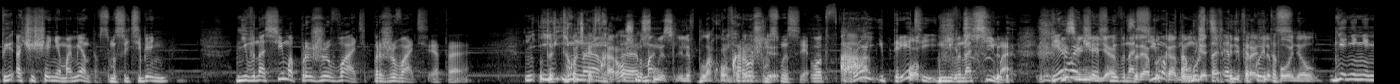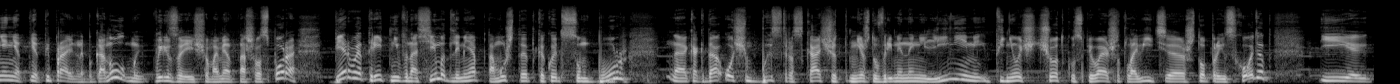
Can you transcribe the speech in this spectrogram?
ты ощущение момента. В смысле, тебе невыносимо проживать, проживать это. Ну, то есть ты хочешь сказать в хорошем э, смысле или в плохом? В хорошем смысле. Вот второй а, и третий о. невыносимо. Первая Извини, часть я невыносима, зря потому что это какой-то... понял. Не-не-не, нет, нет, ты правильно баганул, мы вырезали еще момент нашего спора. Первая треть невыносима для меня, потому что это какой-то сумбур, э, когда очень быстро скачут между временными линиями, и ты не очень четко успеваешь отловить, э, что происходит, и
